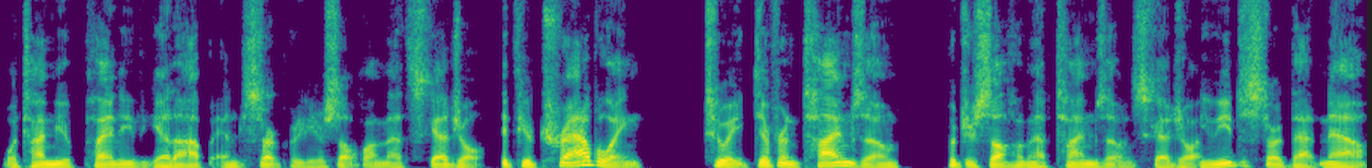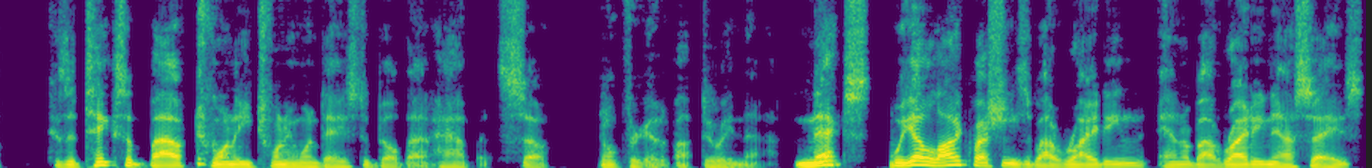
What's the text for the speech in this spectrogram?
what time you're planning to get up, and start putting yourself on that schedule. If you're traveling to a different time zone, put yourself on that time zone schedule. You need to start that now because it takes about 20, 21 days to build that habit. So don't forget about doing that. Next, we got a lot of questions about writing and about writing essays.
